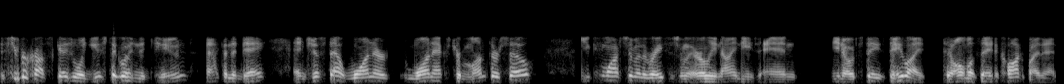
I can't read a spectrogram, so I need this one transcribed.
the Supercross schedule used to go into June back in the day, and just that one or one extra month or so, you can watch some of the races from the early '90s, and you know it stays daylight till almost eight o'clock by then.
